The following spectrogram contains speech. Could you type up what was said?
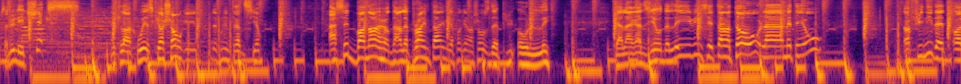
On salue les chicks avec leur quiz cochon qui est devenu une tradition. Assez de bonheur dans le prime time, il n'y a pas grand-chose de plus au lait. A la radio de Lévis, c'est tantôt la météo a fini d'être au.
